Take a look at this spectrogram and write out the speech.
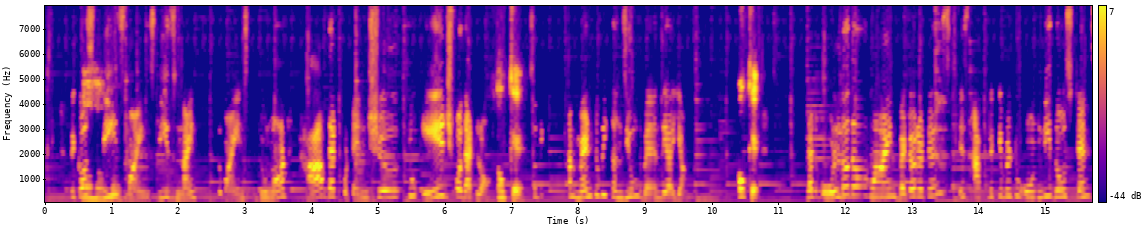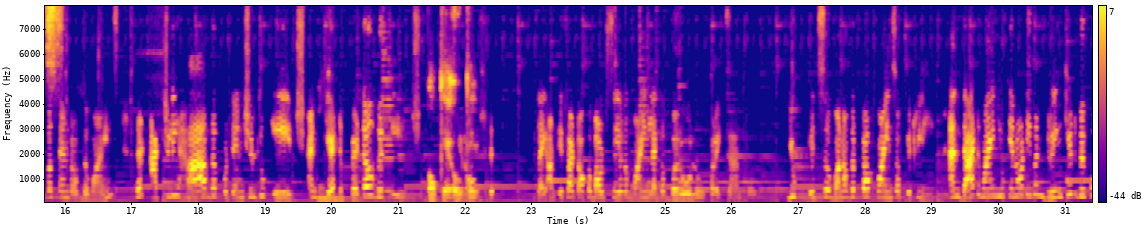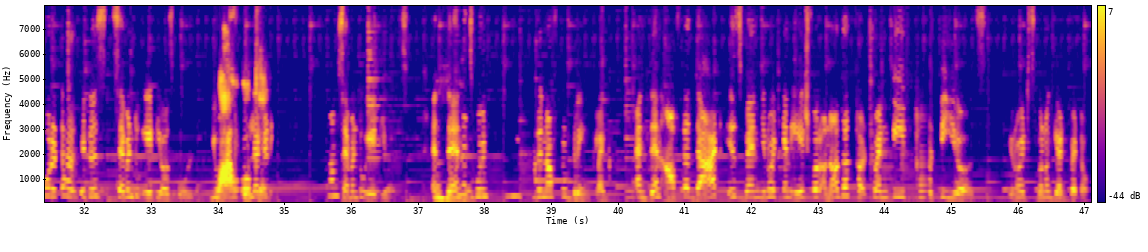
because Mhm. these wines these nine wines do not have that potential to age for that long. Okay. So they are meant to be consumed when they are young. Okay. That older the wine better it is is applicable to only those 10% of the wines that actually have the potential to age and get Mhm. better with age. Okay okay. you know like um, if i talk about say a wine like a barolo for example you it's a, one of the top wines of italy and that wine you cannot even drink it before it ha- it is 7 to 8 years old. You Wow, have to let it from 7 to 8 years. And then it's Mhm. going to be good enough to drink like and then after that is when you know it can age for another thir- 20 30 years. You know it's going to get better.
